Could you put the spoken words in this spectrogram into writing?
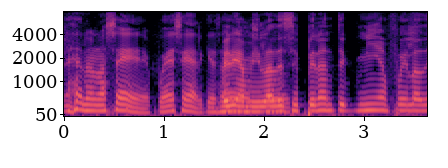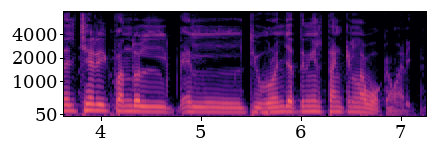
no, no sé, puede ser. Que a mí la desesperante mía fue la del cherry cuando el, el tiburón ya tenía el tanque en la boca, marico.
